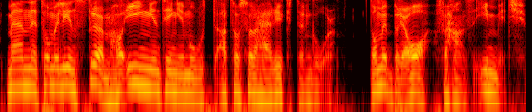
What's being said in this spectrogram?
men Tommy Lindström har ingenting emot att sådana här rykten går. De är bra för hans image.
